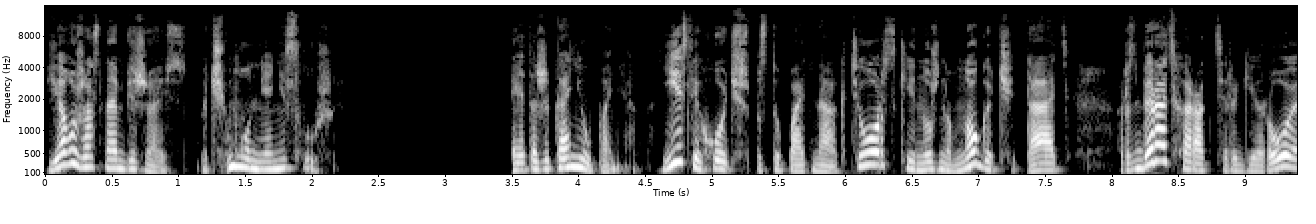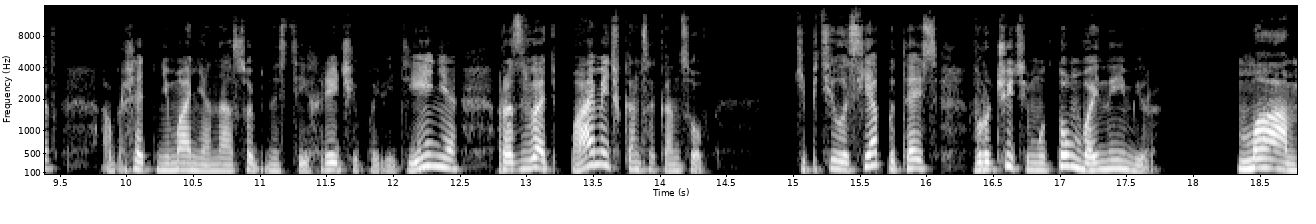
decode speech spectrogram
Я ужасно обижаюсь. Почему он меня не слушает? Это же коню понятно. Если хочешь поступать на актерский, нужно много читать, разбирать характеры героев, обращать внимание на особенности их речи и поведения, развивать память, в конце концов. Кипятилась я, пытаясь вручить ему том «Войны и мира». «Мам,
